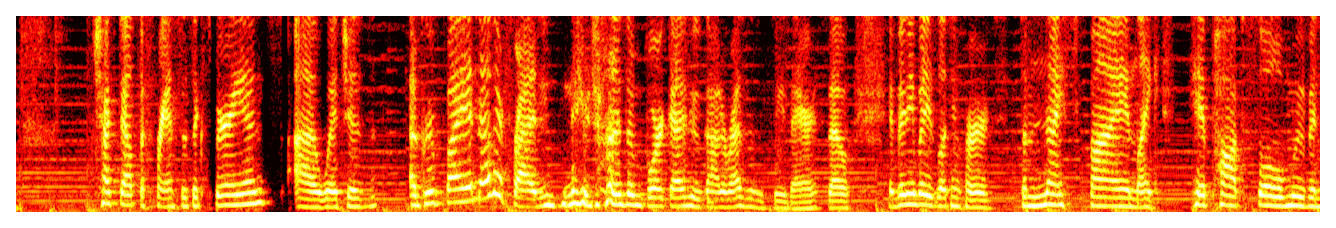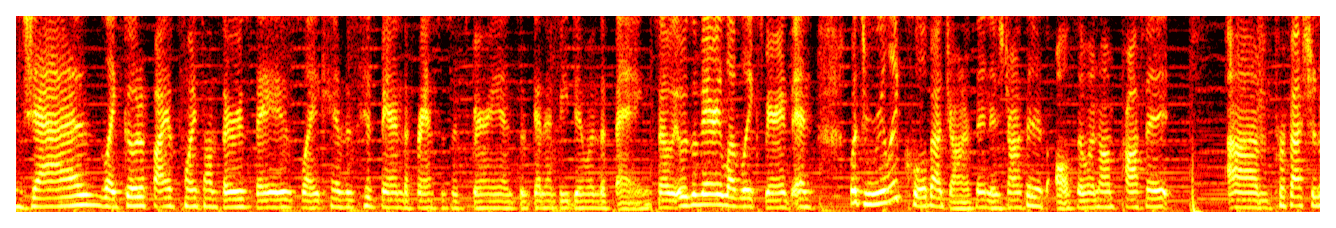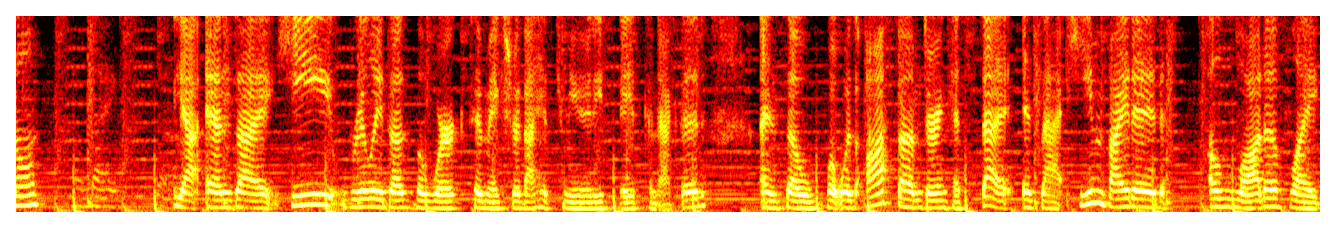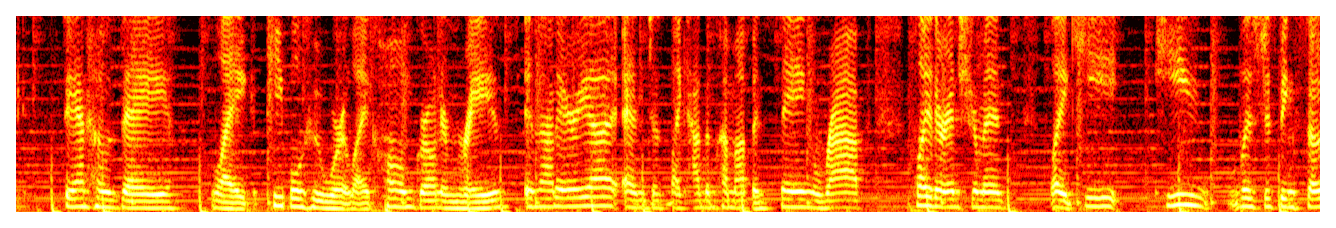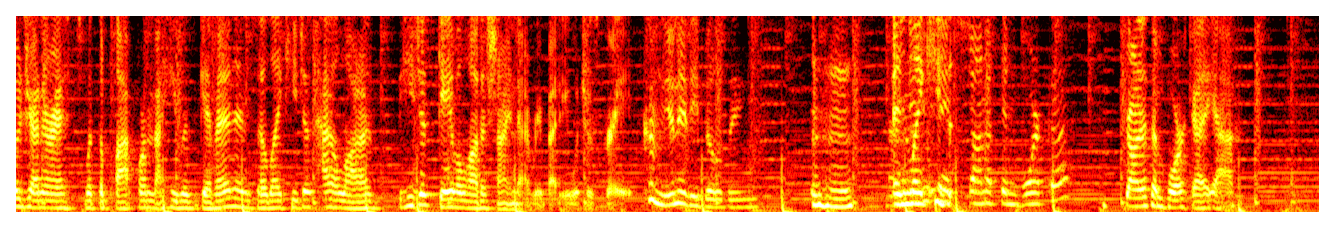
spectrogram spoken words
checked out the Francis Experience, uh, which is a group by another friend named Jonathan Borka who got a residency there. So if anybody's looking for some nice, fine, like hip hop, soul moving jazz. Like go to Five Points on Thursdays. Like his his band, The Francis Experience, is going to be doing the thing. So it was a very lovely experience. And what's really cool about Jonathan is Jonathan is also a nonprofit um, professional. Nice. Yeah, and uh, he really does the work to make sure that his community stays connected. And so, what was awesome during his set is that he invited a lot of like San Jose like people who were like homegrown and raised in that area and just like had them come up and sing, rap, play their instruments. Like he he was just being so generous with the platform that he was given. And so like he just had a lot of he just gave a lot of shine to everybody which was great. Community building. Mm-hmm. and like he jonathan borka. Jonathan borka yeah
